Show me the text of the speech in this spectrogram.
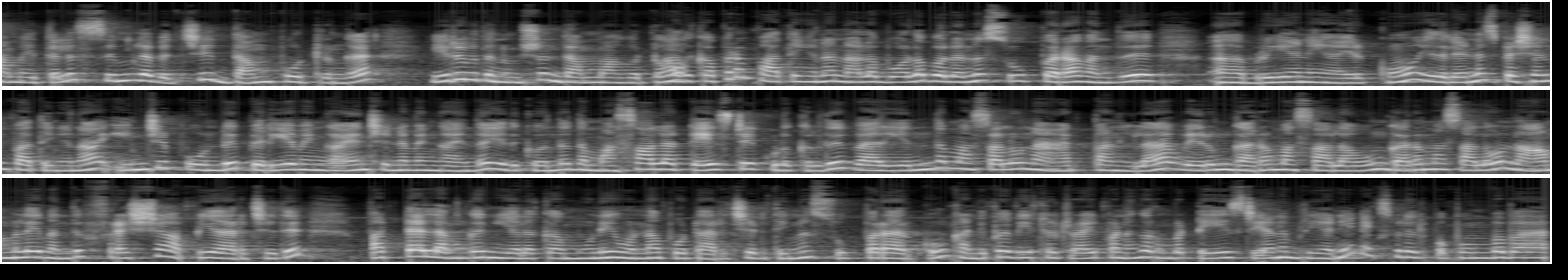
சமயத்தில் சிம்மில் வச்சு தம் போட்டுருங்க. இருபது நிமிஷம் தம் ஆகட்டும். அதுக்கப்புறம் பார்த்தீங்கன்னா நல்லா பொல பொலன்னு சூப்பராக வந்து பிரியாணி ஆயிருக்கும். இதில் என்ன ஸ்பெஷல் பார்த்தீங்கன்னா இஞ்சி பூண்டு பெரிய வெங்காயம் சின்ன வெங்காயம் தான். இதுக்கு வந்து அந்த மசாலா டேஸ்ட்டே கொடுக்குறது. வேறு எந்த மசாலாவும் நான் ஆட் பண்ணல. வெறும் கரம் மசாலாவும் கரம் மசாலாவும் நாமளே வந்து ஃப்ரெஷ்ஷாக அப்படியே அரைச்சிது. பட்டை லவங்கம் ஏலக்காய் மூணையும் ஒன்றா போட்டு அரைச்சி எடுத்திங்கன்னா சூப்பராக இருக்கும். கண்டிப்பாக வீட்டில் ட்ரை பண்ணுங்கள் ரொம்ப டேஸ்டியான பிரியாணி. நெக்ஸ்ட் வீடியோ பார்ப்போம் பாய்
